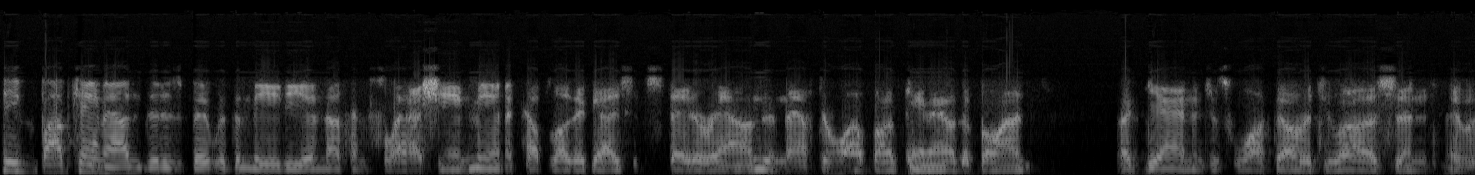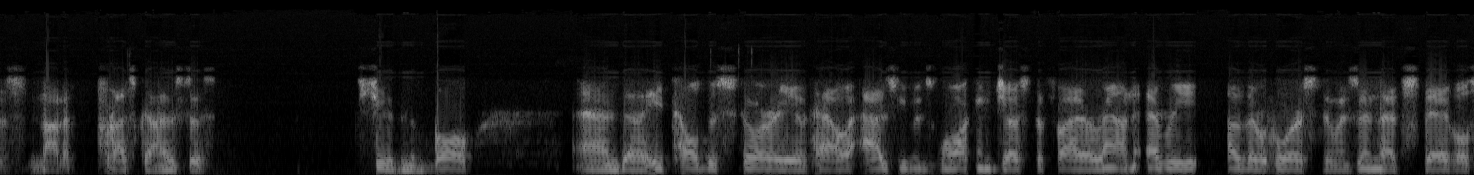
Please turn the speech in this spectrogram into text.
he Bob came out and did his bit with the media, nothing flashy. And me and a couple other guys had stayed around. And after a while, Bob came out of the barn again and just walked over to us. And it was not a press conference, just shooting the bull. And uh, he told the story of how, as he was walking Justify around, every other horse that was in that stable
